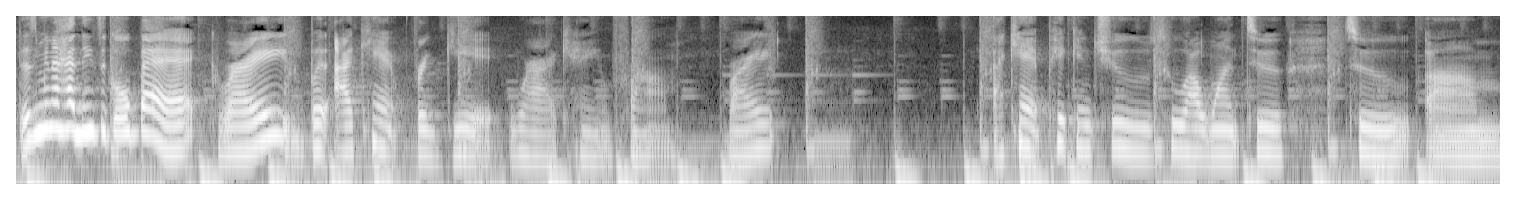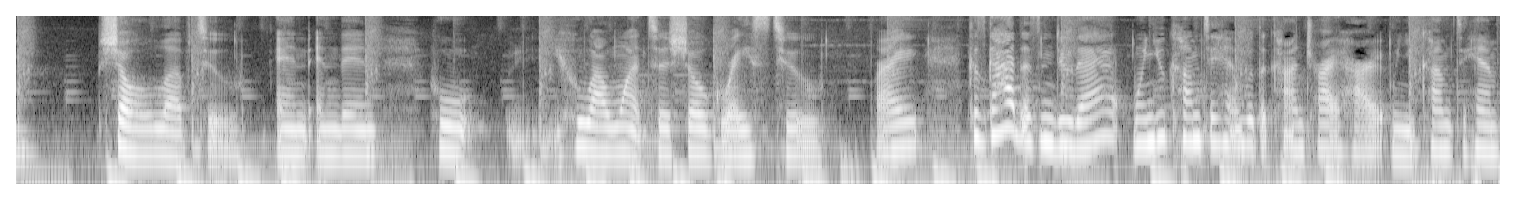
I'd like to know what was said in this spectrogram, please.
Doesn't mean I had need to go back, right? But I can't forget where I came from, right? I can't pick and choose who I want to to um, show love to, and and then who who I want to show grace to, right? Because God doesn't do that. When you come to Him with a contrite heart, when you come to Him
